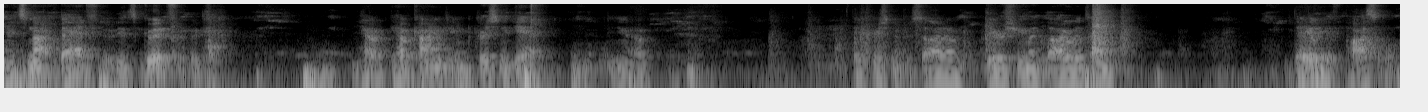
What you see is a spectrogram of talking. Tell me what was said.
And it's not bad food, it's good food. How, how kind can Krishna get? You know, Hey Krishna Prasadam, dear Srimad Bhagavatam, daily if possible.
